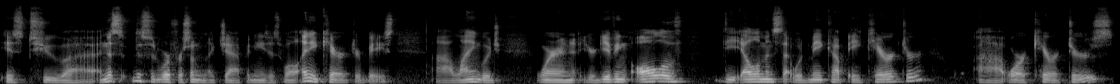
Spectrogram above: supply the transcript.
is to, uh, and this this would work for something like Japanese as well, any character based uh, language, wherein you're giving all of the elements that would make up a character uh, or characters,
